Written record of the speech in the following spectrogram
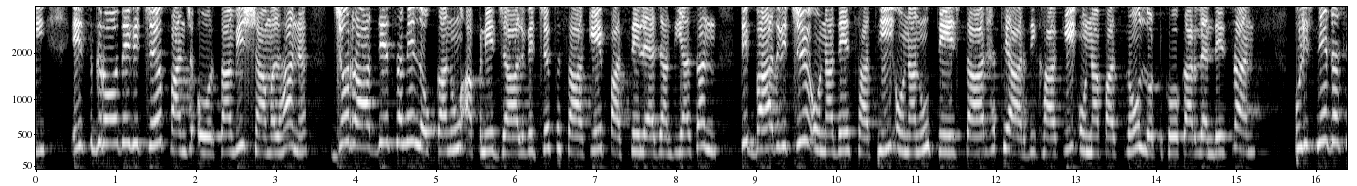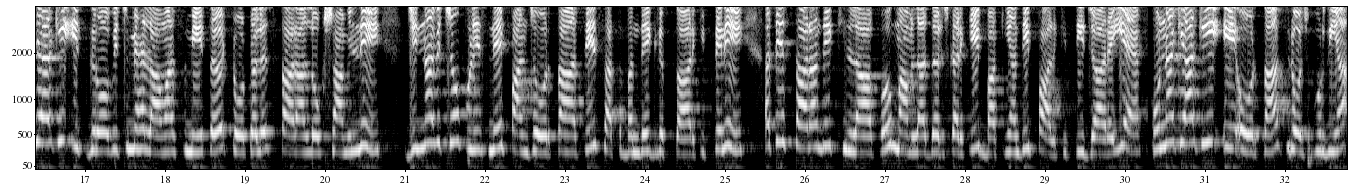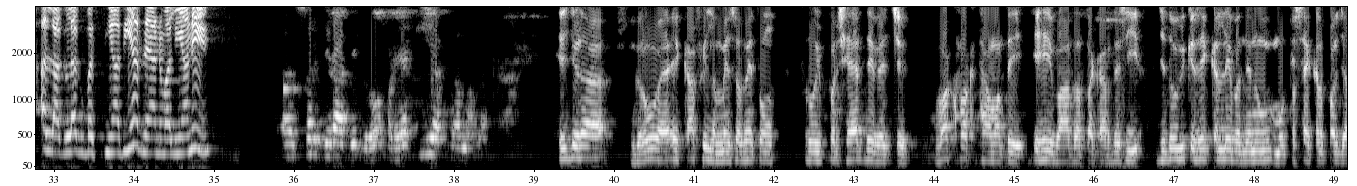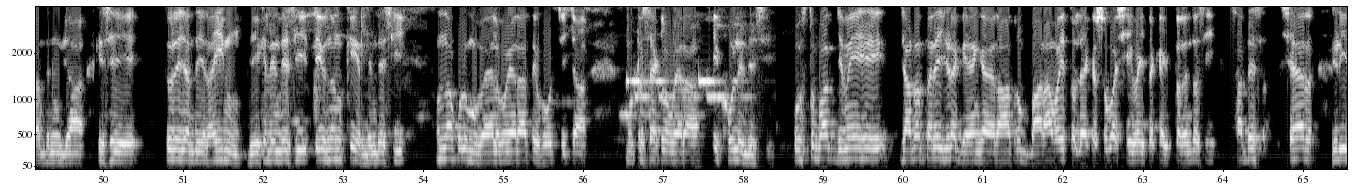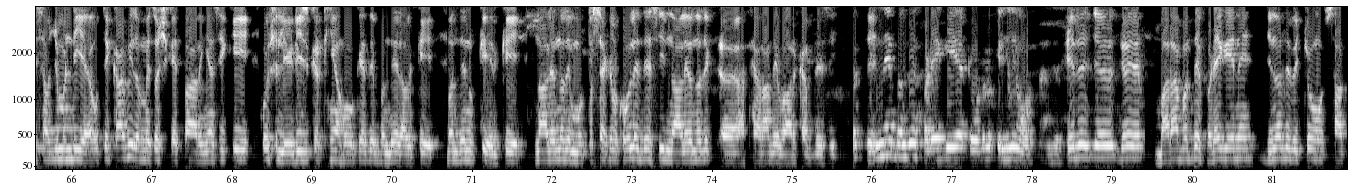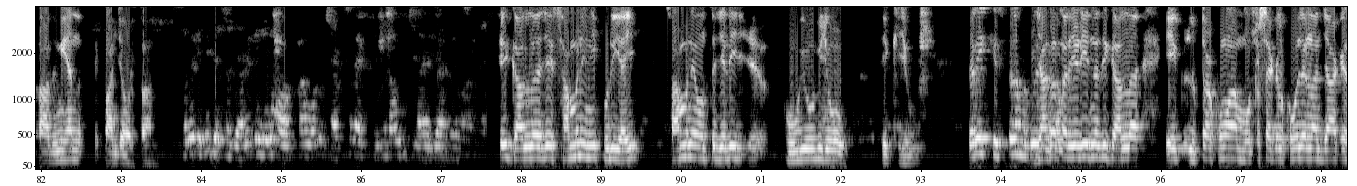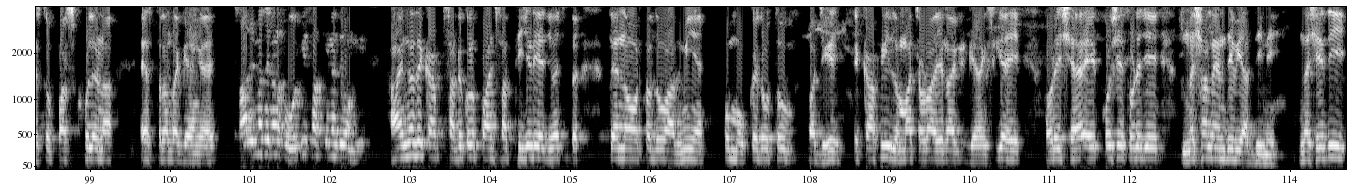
ਇਸ ਗਰੋਹ ਦੇ ਵਿੱਚ ਪੰਜ ਔਰਤਾਂ ਵੀ ਸ਼ਾਮਲ ਹਨ, ਜੋ ਰਾਤ ਦੇ ਸਮੇਂ ਲੋਕਾਂ ਨੂੰ ਆਪਣੇ ਜਾਲ ਵਿੱਚ ਫਸਾ ਕੇ ਪਾਸੇ ਲੈ ਜਾਂਦੀਆਂ ਸਨ ਤੇ ਬਾਅਦ ਵਿੱਚ ਉਹਨਾਂ ਦੇ ਸਾਥੀ ਉਹਨਾਂ ਨੂੰ ਤੇਜ਼ਧਾਰ ਹਥਿਆਰ ਦਿਖਾ ਕੇ ਉਹਨਾਂ ਪਾਸੋਂ ਲੁੱਟਖੋ ਕਰ ਲੈਂਦੇ ਸਨ। ਪੁਲਿਸ ਨੇ ਦੱਸਿਆ ਕਿ ਇਸ ਗਰੋਹ ਵਿੱਚ ਮਹਿਲਾਵਾਂ ਸਮੇਤ ਟੋਟਲ 17 ਲੋਕ ਸ਼ਾਮਿਲ ਨੇ ਜਿਨ੍ਹਾਂ ਵਿੱਚੋਂ ਪੁਲਿਸ ਨੇ 5 ਔਰਤਾਂ ਅਤੇ 7 ਬੰਦੇ ਗ੍ਰਿਫਤਾਰ ਕੀਤੇ ਨੇ ਅਤੇ 17 ਦੇ ਖਿਲਾਫ ਮਾਮਲਾ ਦਰਜ ਕਰਕੇ ਬਾਕੀਆਂ ਦੀ ਭਾਲ ਕੀਤੀ ਜਾ ਰਹੀ ਹੈ। ਉਹਨਾਂ ਕਿਹਾ ਕਿ ਇਹ ਔਰਤਾਂ ਫਿਰੋਜ਼ਪੁਰ ਦੀਆਂ ਅਲੱਗ-ਅਲੱਗ ਬਸਤੀਆਂ ਦੀਆਂ ਰਹਿਣ ਵਾਲੀਆਂ ਨੇ। ਅਹ ਸਰ ਜਿਹੜਾ ਅੱਜ ਗਰੋਹ ਫੜਿਆ ਕੀ ਹੈ ਪੂਰਾ ਮਾਮਲਾ? ਇਹ ਜਿਹੜਾ ਗਰੋਹ ਹੈ ਇਹ ਕਾਫੀ ਲੰਮੇ ਸਮੇਂ ਤੋਂ ਫਿਰੋਜ਼ਪੁਰ ਸ਼ਹਿਰ ਦੇ ਵਿੱਚ ਵੱਖ-ਵੱਖ ਥਾਵਾਂ ਤੇ ਇਹ ਵਾਰਦਾਤਾਂ ਕਰਦੇ ਸੀ। ਜਦੋਂ ਵੀ ਕਿਸੇ ਇਕੱਲੇ ਬੰਦੇ ਨੂੰ ਮੋਟਰਸਾਈਕਲ ਪਰ ਜਾਂਦੇ ਨੂੰ ਜਾਂ ਕਿਸੇ ਤੁਰੇ ਜਾਂਦੇ ਰਾਹੀ ਨੂੰ ਦੇਖ ਲੈਂਦੇ ਸੀ ਤੇ ਉਹਨਾਂ ਨੂੰ ਘੇਰ ਲੈਂਦੇ ਸੀ। ਉਹਨਾਂ ਕੋਲ ਮੋਬਾਈਲ ਵਗੈਰਾ ਤੇ ਹੋਰ ਚੀਜ਼ਾਂ, ਮੋਟਰਸਾਈਕਲ ਵਗੈਰਾ ਇਹ ਖੋਹ ਲੈਂਦੇ ਸੀ। ਉਸ ਤੋਂ ਬਾਅਦ ਜਿਵੇਂ ਇਹ ਜ਼ਿਆਦਾਤਰ ਇਹ ਜਿਹੜਾ ਗੈਂਗ ਹੈ ਰਾਤ ਨੂੰ 12 ਵਜੇ ਤੋਂ ਲੈ ਕੇ ਸਵੇਰ 6 ਵਜੇ ਤੱਕ ਐਕਟਿਵ ਰਹਿੰਦਾ ਸੀ। ਸਾਡੇ ਸ਼ਹਿਰ ਜਿਹੜੀ ਸਬਜ਼ ਮੰਡੀ ਹੈ ਉੱਥੇ ਕਾਫੀ ਲੰਮੇ ਤੋਂ ਸ਼ਿਕਾਇਤਾਂ ਆ ਰਹੀਆਂ ਸੀ ਕਿ ਕੁਝ ਲੇਡੀਜ਼ ਇਕੱਠੀਆਂ ਹੋ ਕੇ ਤੇ ਬੰਦੇ ਰਲ ਕੇ ਬੰਦੇ ਨੂੰ ਘੇਰ ਕੇ ਨਾਲੇ ਉਹਨਾਂ ਦੇ ਮੋਟਰਸਾਈਕਲ ਖੋਹ ਲੈਂਦੇ ਸੀ ਨਾਲੇ ਉਹਨਾਂ ਦੇ ਹਥਿਆਰਾਂ ਦੇ ਵਾਰ ਕਰਦੇ ਸੀ। ਕਿੰਨੇ ਬੰਦੇ ਫੜੇ ਗਏ ਆ? ਟੋਟਲ ਕਿੰਨੀਆਂ ਔਰਤਾਂ ਦੇ ਇਹਦੇ 'ਚ ਜਿਹੜੇ 12 ਬੰਦੇ ਫੜੇ ਗਏ ਨੇ ਜਿਨ੍ਹਾਂ ਦੇ ਵਿੱਚੋਂ 7 ਆਦਮੀ ਹਨ ਤੇ 5 ਔਰਤਾਂ। ਸਰ ਇਹ ਵੀ ਦੱਸਿਆ ਜਾ ਰਿਹਾ ਕਿ ਜਿਹੜਾ ਔਰਤਾਂ ਵੱਲੋਂ ਸੈਕਸ ਐਕਟ ਜਿਹੜਾ ਉਹ ਚਲਾਇਆ ਜਾ ਰਿਹਾ ਸੀ। ਇਹ ਗੱਲ ਜੇ ਸਾਹਮਣੇ ਨਹੀਂ ਪੂਰੀ ਆਈ। ਸਾਹਮਣੇ ਆਉਣ ਤੇ ਜਿਹੜੀ ਹੋਊਗੀ ਉਹ ਵੀ ਜੋ ਦੇਖੀ ਜਾਊਗੀ। ਸਰ ਇਹ ਕਿਸ ਤਰ੍ਹਾਂ ਮਤਲਬ ਜ਼ਿਆਦਾਤਰ ਜਿਹੜੀ ਇਹਨਾਂ ਦੀ ਗੱਲ ਹੈ ਇਹ ਲੁੱਟਾ ਖੋਹਾਂ ਮੋਟਰਸਾਈਕਲ ਖੋਹ ਲੈਣਾ ਜਾਂ ਕੇ ਇਸ ਤੋਂ ਪਰਸ ਖੋਹ ਲੈਣਾ ਇਸ ਤਰ੍ਹਾਂ ਦਾ ਗੈਂਗ ਹੈ। ਸਾਰੇ ਇਹਨਾਂ ਦੇ ਨਾਲ ਹੋਰ ਵੀ ਸਾਥੀ ਇਹਨਾਂ ਦੇ ਹੋਣਗੇ? ਹਾਂ ਇਹਨਾਂ ਦੇ ਸਾਡੇ ਕੋਲ ਪੰਜ ਸਾਥੀ ਜਿਹੜੇ ਆ ਜਿਨ੍ਹਾਂ ਚ ਤਿੰਨ ਔਰਤਾਂ ਦੋ ਆਦਮੀ ਹੈ। ਉਹ ਮੌਕੇ ਤੋਂ ਉੱਥੋਂ ਭੱਜ ਗਏ। ਇਹ ਕਾਫੀ ਲੰਮਾ ਚੌੜਾ ਜਿਹੜਾ ਗੈਂਗ ਸੀਗਾ ਇਹ। ਔਰ ਇਹ ਸ਼ਹਿਰ ਇਹ ਕੁਛ ਥੋੜੇ ਜੇ ਨਸ਼ਾ ਲੈਣ ਦੇ ਵੀ ਆਦੀ ਨੇ। ਨਸ਼ੇ ਦੀ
